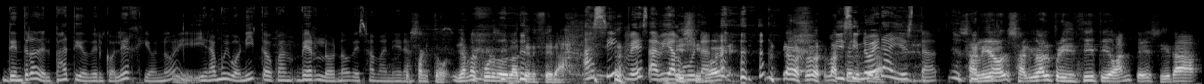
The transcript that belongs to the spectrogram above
Dentro del patio del colegio, ¿no? Y, era muy bonito verlo, ¿no? De esa manera. Exacto, ya me acuerdo de la tercera. ah, sí, ¿ves? Había alguna y si no era, ahí está. Salió, salió al principio antes y era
